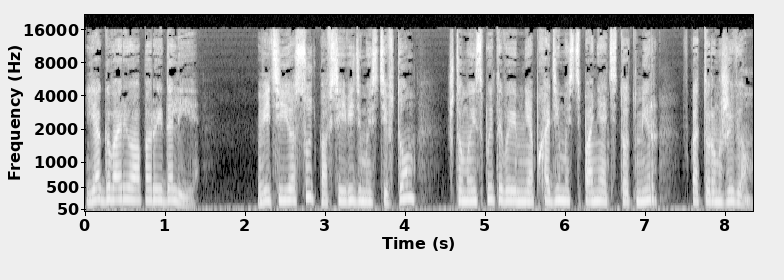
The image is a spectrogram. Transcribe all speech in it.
я говорю о параидолии. Ведь ее суть, по всей видимости, в том, что мы испытываем необходимость понять тот мир, в котором живем.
